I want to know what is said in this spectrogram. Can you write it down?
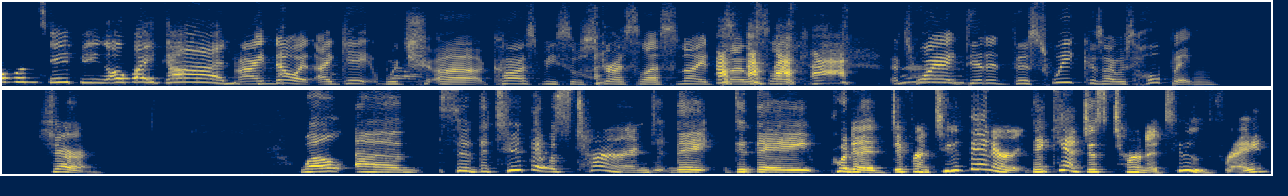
album taping. Oh my god. I know it. I gave, which uh, caused me some stress last night. But I was like, that's why I did it this week because I was hoping. Sure. Well, um, so the tooth that was turned, they did they put a different tooth in, or they can't just turn a tooth, right?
